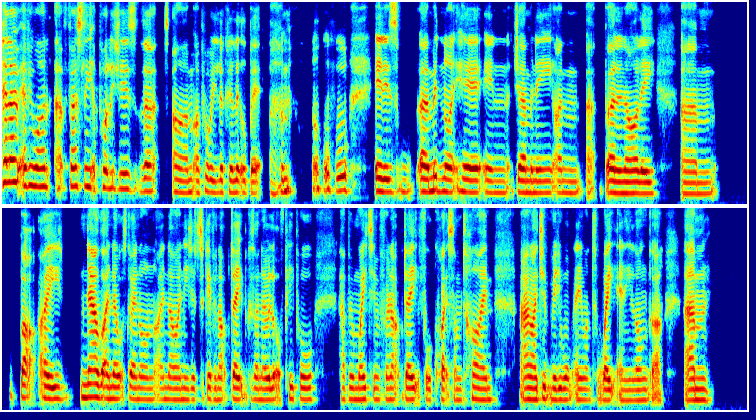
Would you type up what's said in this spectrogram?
Hello, everyone. Uh, firstly, apologies that um, I probably look a little bit um, awful. It is uh, midnight here in Germany. I'm at Berlinale. Um, but I now that I know what's going on, I know I needed to give an update because I know a lot of people have been waiting for an update for quite some time, and I didn't really want anyone to wait any longer. Um,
